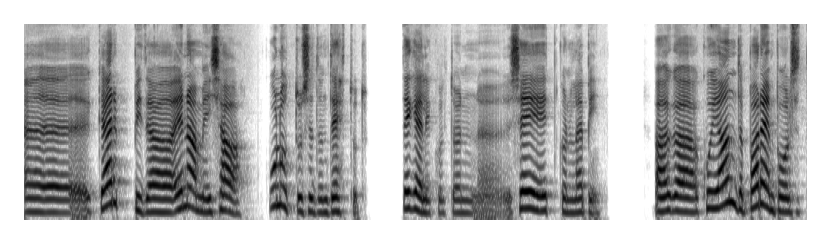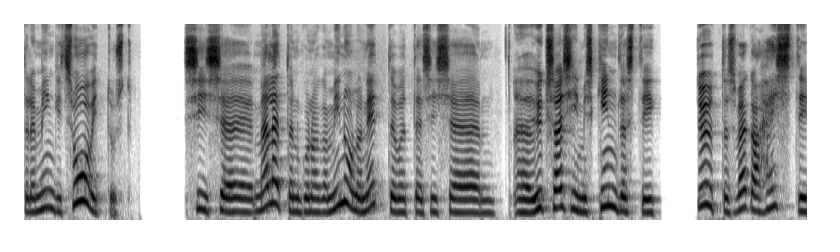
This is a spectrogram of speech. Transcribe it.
äh,, kärpida enam ei saa, kulutused on tehtud, tegelikult on see hetk on läbi. aga kui anda parempoolsetele mingit soovitust siis äh, mäletan, kuna ka minul on ettevõte, siis äh, üks asi, mis kindlasti töötas väga hästi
